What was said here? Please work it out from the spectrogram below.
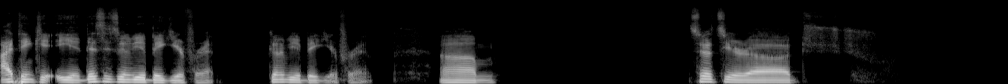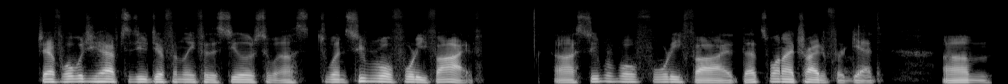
I think it, this is going to be a big year for him. Going to be a big year for him. Um, so it's your uh, Jeff. What would you have to do differently for the Steelers to, uh, to win Super Bowl Forty Five? Uh, Super Bowl Forty Five. That's one I try to forget. Um,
